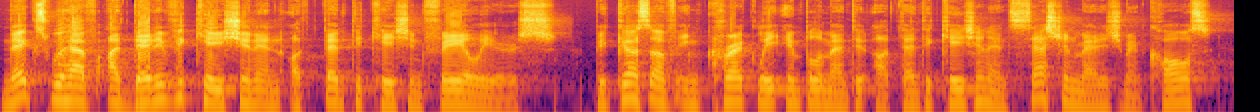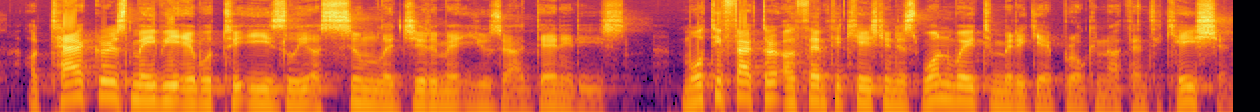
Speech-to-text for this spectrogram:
Next, we have identification and authentication failures. Because of incorrectly implemented authentication and session management calls, attackers may be able to easily assume legitimate user identities. Multi-factor authentication is one way to mitigate broken authentication.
